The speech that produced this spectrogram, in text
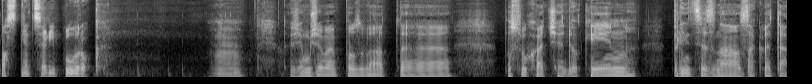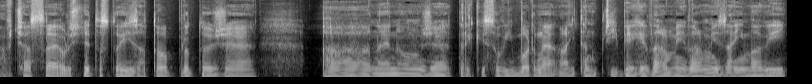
vlastně celý půl rok. Hmm. Takže můžeme pozvat eh, posluchače do kin. Princezna zakletá v čase, určitě to stojí za to, protože a nejenom, že triky jsou výborné, ale i ten příběh je velmi, velmi zajímavý,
